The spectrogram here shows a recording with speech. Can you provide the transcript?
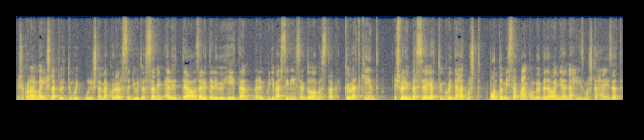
és akkor nagyon meg is lepődtünk, hogy úristen mekkora összegyűlt össze, még előtte, az előtte lévő héten velünk ugyebár színészek dolgoztak követként, és velük beszélgettünk, hogy de hát most pont a mi szakmánkon belül például annyira nehéz most a helyzet,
